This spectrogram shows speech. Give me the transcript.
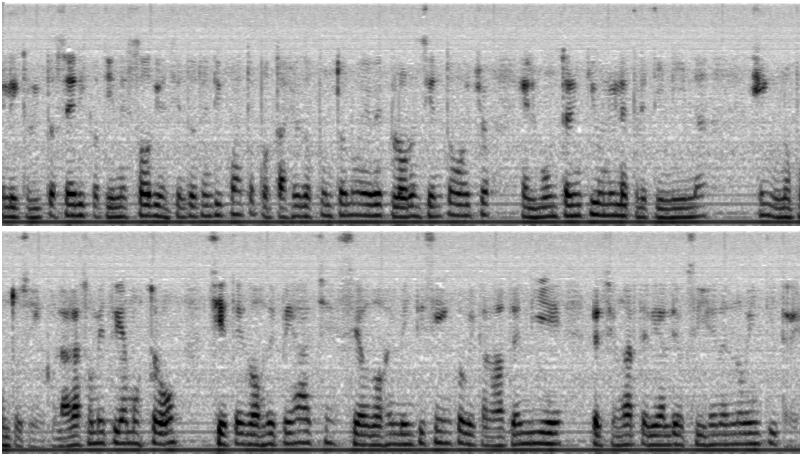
el electrolito sérico tiene sodio en 134, potasio 2.9, cloro en 108, el BUN 31 y la creatinina en 1.5. La gasometría mostró 7.2 de pH, CO2 en 25, bicarbonato en 10, presión arterial de oxígeno en 93.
